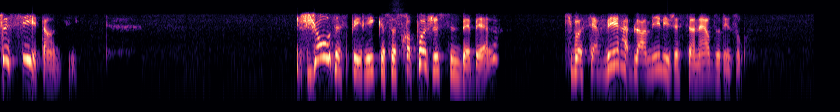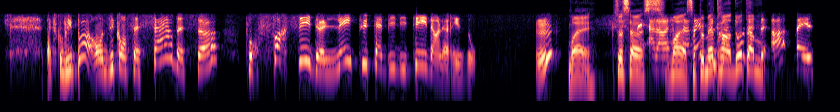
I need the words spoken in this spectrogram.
Ceci étant dit, j'ose espérer que ce ne sera pas juste une bébelle qui va servir à blâmer les gestionnaires du réseau. Parce qu'oublie pas, on dit qu'on se sert de ça pour forcer de l'imputabilité dans le réseau. Hum? Ouais. Ça, ça, Alors, ouais, ça peut mettre en doute. à- dire, Ah, ben,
